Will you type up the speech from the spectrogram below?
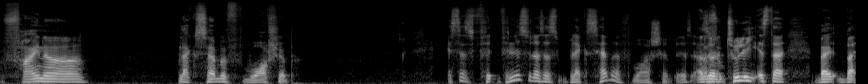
feiner Black Sabbath Warship. Ist das, fi- findest du, dass das Black Sabbath Worship ist? Also, Also- natürlich ist da, bei, bei,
